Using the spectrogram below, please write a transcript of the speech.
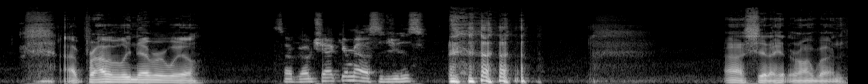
I probably never will. So go check your messages. Ah, shit! I hit the wrong button.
